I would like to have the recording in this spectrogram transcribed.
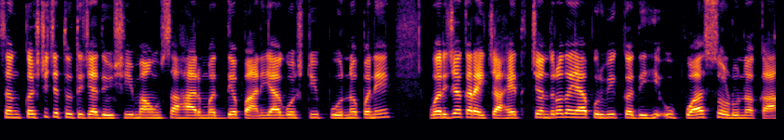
संकष्टी चतुर्थीच्या दिवशी मांसाहार मद्यपान या गोष्टी पूर्णपणे वर्ज्य करायच्या आहेत. चंद्रोदयापूर्वी कधीही उपवास सोडू नका.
